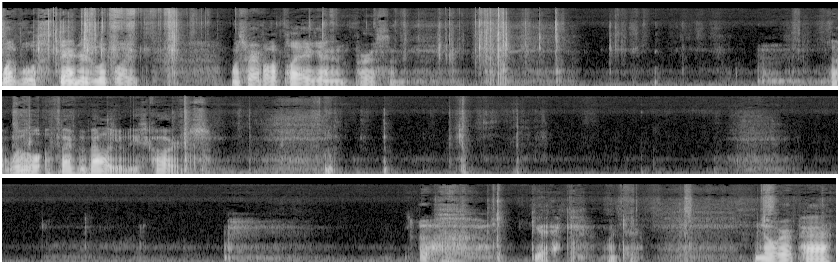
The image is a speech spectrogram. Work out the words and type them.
What will standard look like once we're able to play again in person? That will affect the value of these cards. Ugh, gack. Okay. No rare pack.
